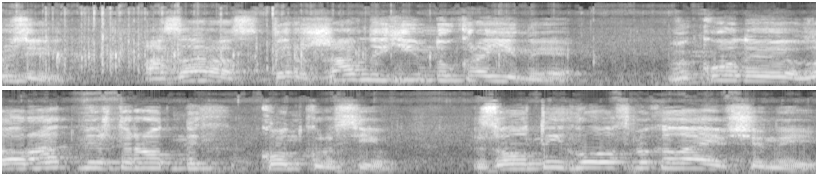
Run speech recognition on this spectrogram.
друзі. А зараз державний гімн України виконує лауреат міжнародних конкурсів, золотий голос Миколаївщини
